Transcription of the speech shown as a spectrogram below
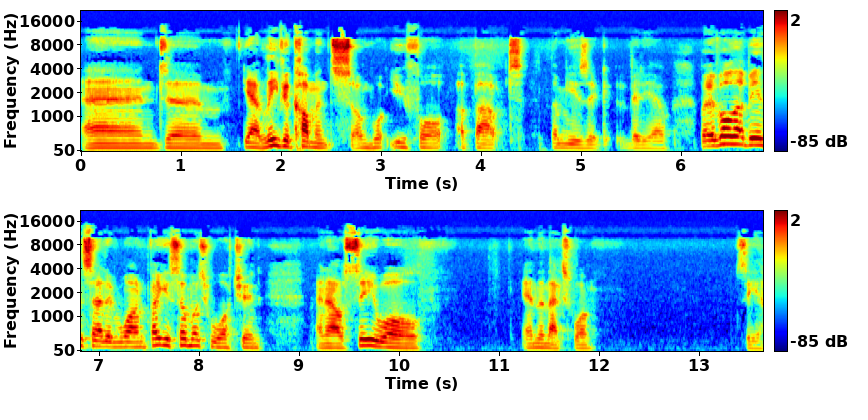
And um, yeah, leave your comments on what you thought about the music video. But with all that being said, everyone, thank you so much for watching. And I'll see you all in the next one. See ya.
